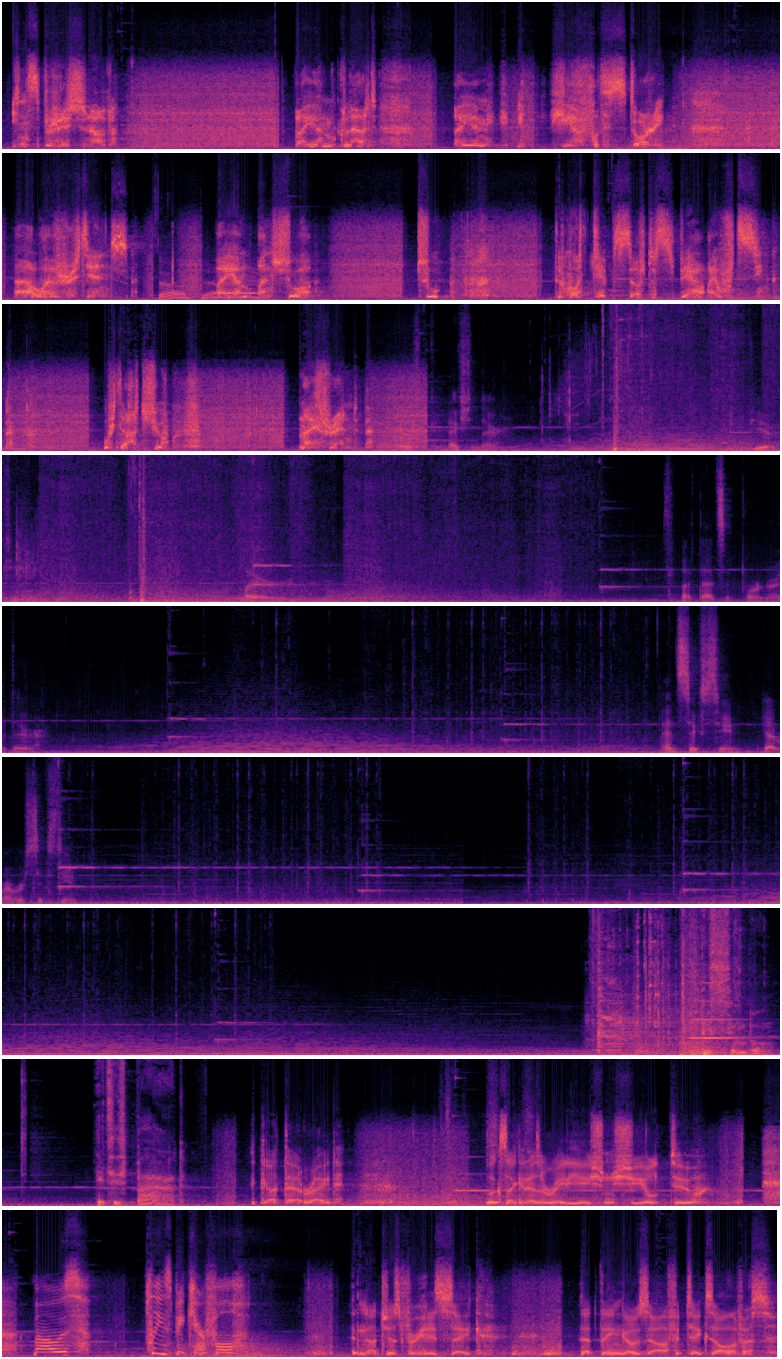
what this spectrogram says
inspirational. I am glad I am here for the story. However it ends, I am unsure to the what depths of despair I would sink without you, my friend. There's a connection there. Computer key. Flare. But that's important right there. And 16. Gotta remember 16. It is bad. You got that right. Looks like it has a radiation shield, too. Mose, please be careful. And not just for his sake. That thing goes off, it takes all of us.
